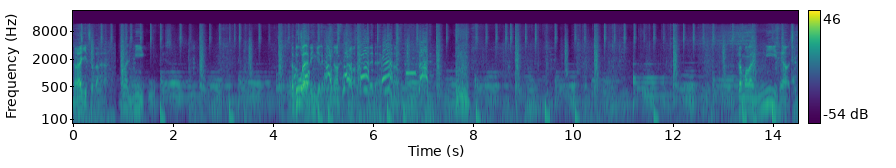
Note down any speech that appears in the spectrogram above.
No nägid seda, jah? ma olen nii kuum lihtsalt. tahad uuele ringile minna? aa, vede, nagu. seda ma olen nii hea siin.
